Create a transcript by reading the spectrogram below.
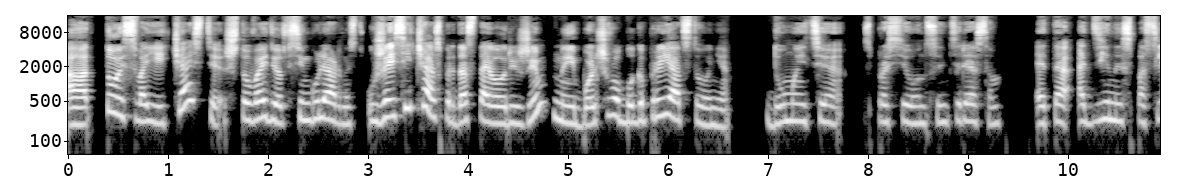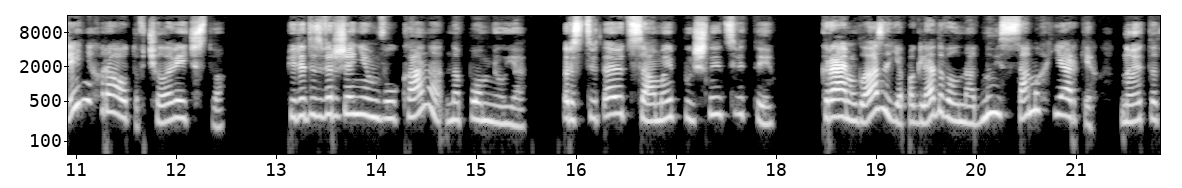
а той своей части, что войдет в сингулярность, уже сейчас предоставил режим наибольшего благоприятствования. «Думаете, — спросил он с интересом, — это один из последних раутов человечества? Перед извержением вулкана, напомнил я, расцветают самые пышные цветы. Краем глаза я поглядывал на одну из самых ярких, но это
